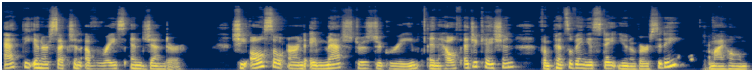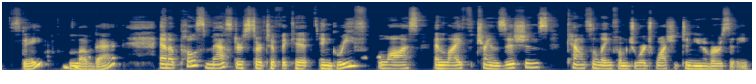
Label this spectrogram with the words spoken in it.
at the intersection of race and gender. She also earned a master's degree in health education from Pennsylvania State University, my home state. Love that. And a postmaster's certificate in grief, loss, and life transitions counseling from George Washington University.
